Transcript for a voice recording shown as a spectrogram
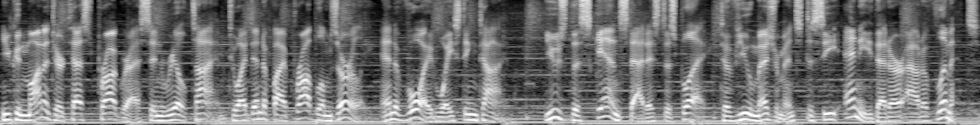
You can monitor test progress in real time to identify problems early and avoid wasting time. Use the scan status display to view measurements to see any that are out of limits.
